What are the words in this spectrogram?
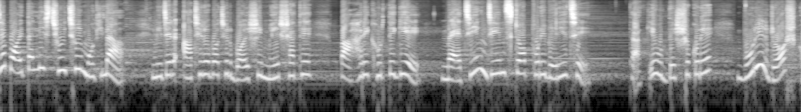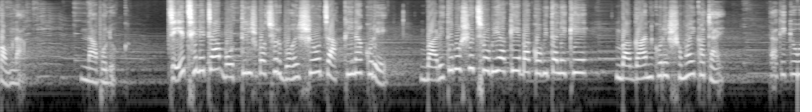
যে পঁয়তাল্লিশ ছুঁই ছুঁই মহিলা, নিজের আঠেরো বছর বয়সী মেয়ের সাথে পাহাড়ে ঘুরতে গিয়ে ম্যাচিং জিন্স টপ পরে বেরিয়েছে, তাকে উদ্দেশ্য করে বুড়ির রস কম না। না বলুক, যে ছেলেটা বত্রিশ বছর বয়সেও চাকরি না করে বাড়িতে বসে ছবি আঁকে বা কবিতা লেখে বা গান করে সময় কাটায় তাকে কেউ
